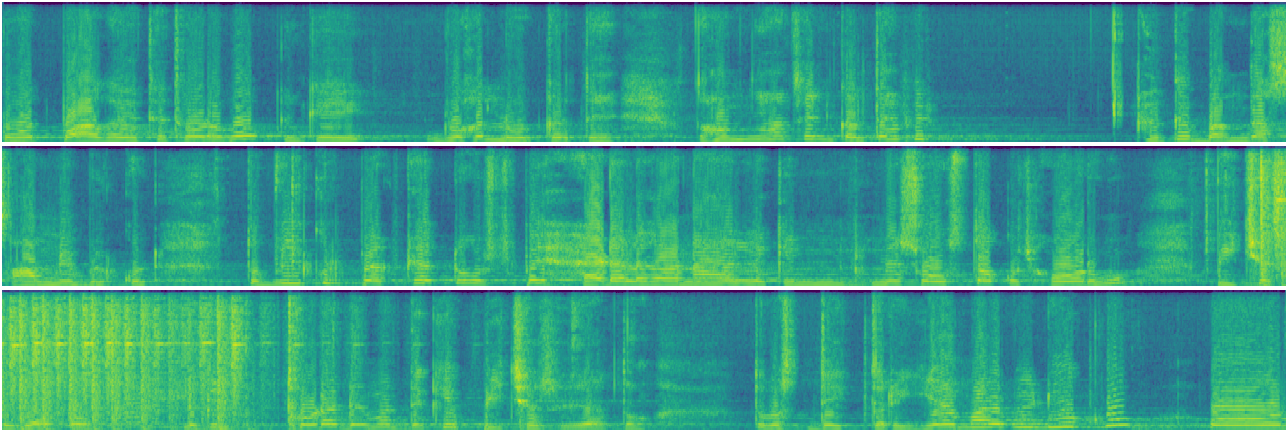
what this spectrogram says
बहुत पा गए थे थोड़ा बहुत, क्योंकि जो लूट करते हैं। तो हम यहाँ से निकलते हैं, फिर क्योंकि बंदा सामने बिल्कुल तो बिल्कुल परफेक्ट उस पर हेड लगाना है, लेकिन मैं सोचता कुछ और हूँ, पीछे से जाता हूँ। लेकिन थोड़ा डैमेज देखे पीछे से जाता हूँ। तो बस देखते रहिए हमारे वीडियो को, और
